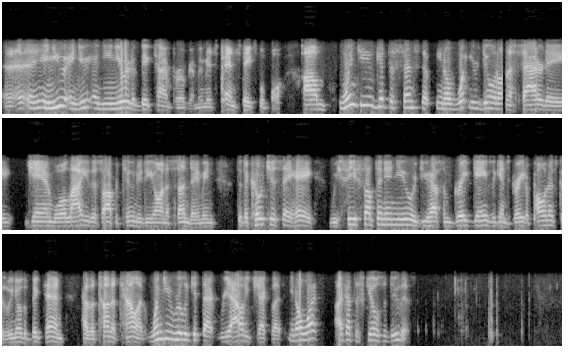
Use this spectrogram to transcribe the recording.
And, and you and you and you're at a big time program. I mean, it's Penn State football. Um, when do you get the sense that you know what you're doing on a Saturday, Jan, will allow you this opportunity on a Sunday? I mean, do the coaches say, "Hey, we see something in you," or do you have some great games against great opponents? Because we know the Big Ten has a ton of talent. When do you really get that reality check that you know what, I got the skills to do this?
